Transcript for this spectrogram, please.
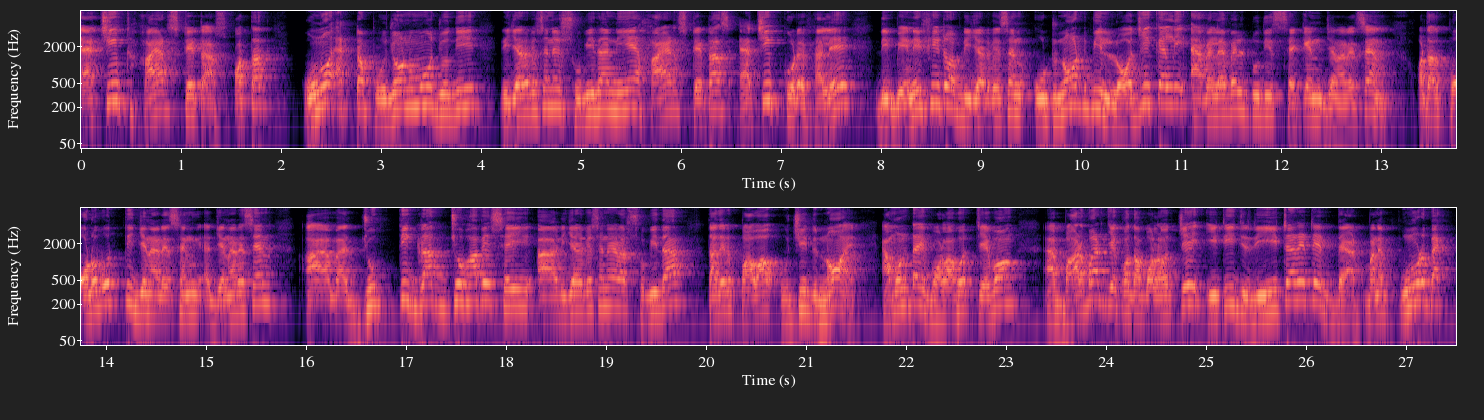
achieved higher status অর্থাৎ কোনো একটা প্রজন্ম যদি রিজার্ভেশনের সুবিধা নিয়ে হায়ার স্ট্যাটাস অ্যাচিভ করে ফেলে the benefit of reservation would not be logically available to the second generation অর্থাৎ পরবর্তী জেনারেশন জেনারেশন যুক্তিগ্রাহ্যভাবে সেই রিজার্ভেশনের আর সুবিধা তাদের পাওয়া উচিত নয়। এমনটাই বলা হচ্ছে এবং বারবার যে কথা বলা হচ্ছে ইট ইজ রিইটারেটেড দ্যাট মানে পুনর্ব্যক্ত।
